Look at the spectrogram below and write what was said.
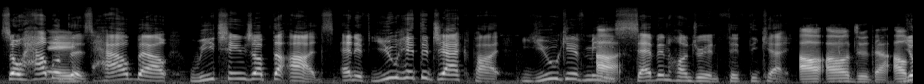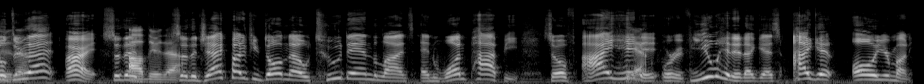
So how about Hey. this? How about we change up the odds? And if you hit the jackpot, you give me Uh, 750k. I'll, I'll do that. I'll You'll do, do that. All right. So the I'll do that. So the jackpot, if you don't know, two dandelions and one poppy. So if I hit Yeah. it, or if you hit it, I guess I get all your money.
